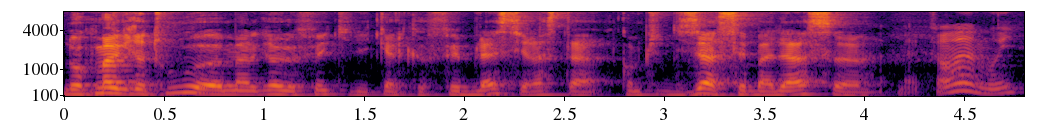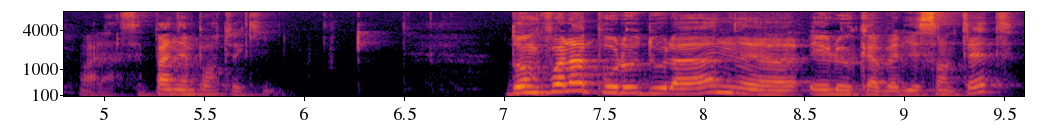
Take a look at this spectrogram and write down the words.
Donc malgré tout, euh, malgré le fait qu'il ait quelques faiblesses, il reste, euh, comme tu disais, assez badass. Bah, quand même, oui. voilà, c'est pas n'importe qui. Donc voilà pour le Doulahan et le cavalier sans tête.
